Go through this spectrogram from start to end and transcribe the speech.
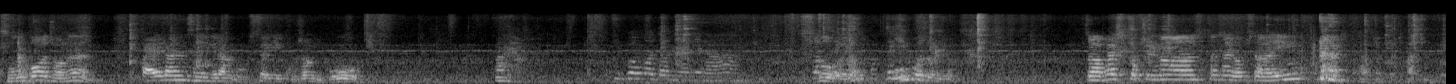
9버전은 빨간색이랑 녹색이 고정이고 아휴 국어 버전이 아니라 그거 수학생이 버전? 뭔 버전이요? 자 80쪽 질문 천천히 갑시다 잉. 84쪽 다신데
